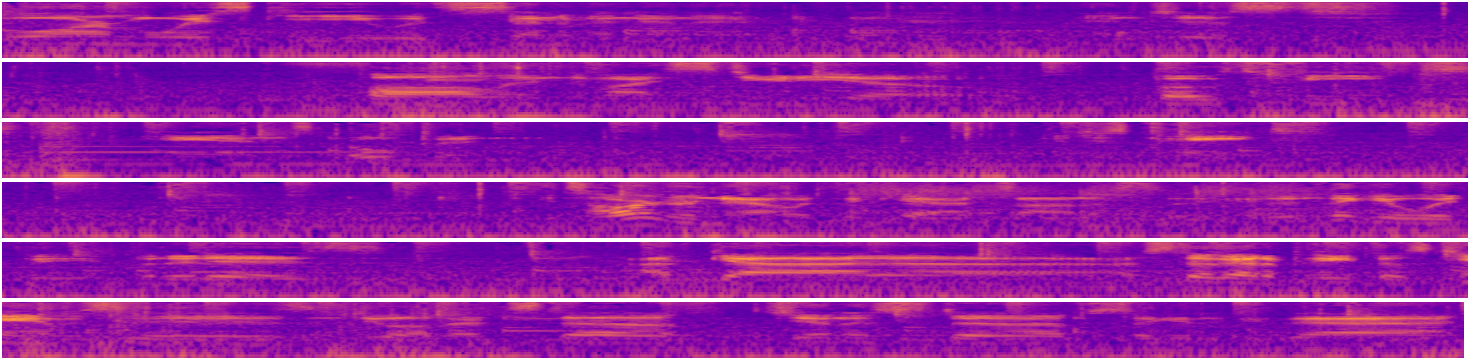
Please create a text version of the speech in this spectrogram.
warm whiskey with cinnamon in it and just fall into my studio, both feet, hands open, and just paint. It's harder now with the cats, honestly. I didn't think it would be, but it is. I've got, uh, I've still got to paint those canvases and do all that stuff, Jenna's stuff, so I got to do that.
